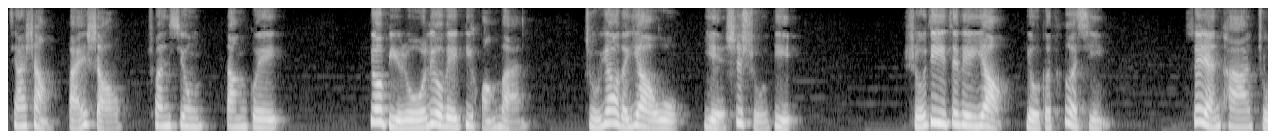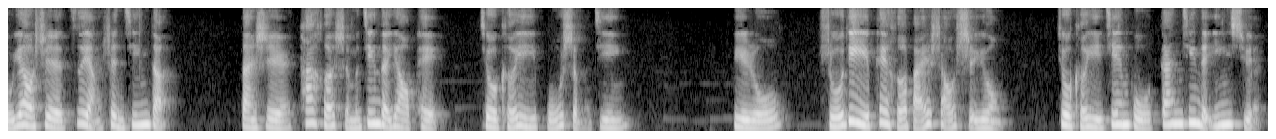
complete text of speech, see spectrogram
加上白芍、川芎、当归；又比如六味地黄丸，主要的药物也是熟地。熟地这味药有个特性，虽然它主要是滋养肾经的，但是它和什么经的药配，就可以补什么经。比如熟地配合白芍使用，就可以兼补肝经的阴血。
